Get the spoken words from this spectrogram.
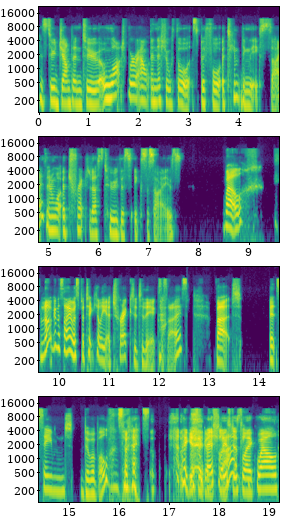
is to jump into what were our initial thoughts before attempting the exercise and what attracted us to this exercise? Well, I'm not going to say I was particularly attracted to the exercise, but it seemed doable. So that's, I guess, a good Ashley's start. just like, well,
